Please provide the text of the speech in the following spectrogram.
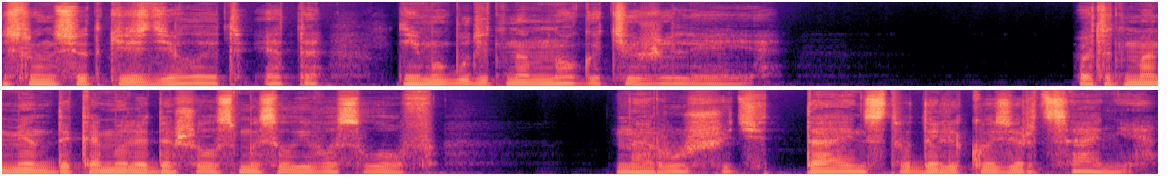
Если он все-таки сделает это, ему будет намного тяжелее. В этот момент до Камёля дошел смысл его слов — нарушить таинство далеко зерцания.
